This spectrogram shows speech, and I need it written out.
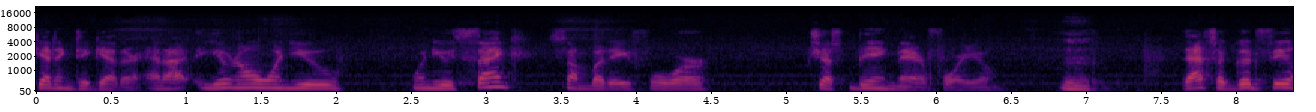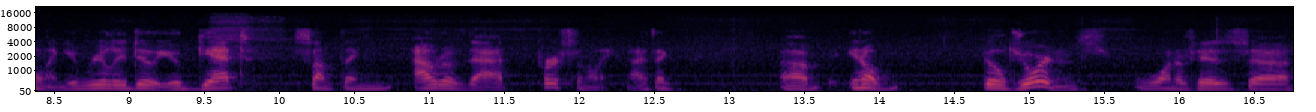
getting together. And I you know when you when you thank somebody for just being there for you, Mm. that's a good feeling. You really do. You get something out of that personally. I think, um, you know, Bill Jordan's one of his uh,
